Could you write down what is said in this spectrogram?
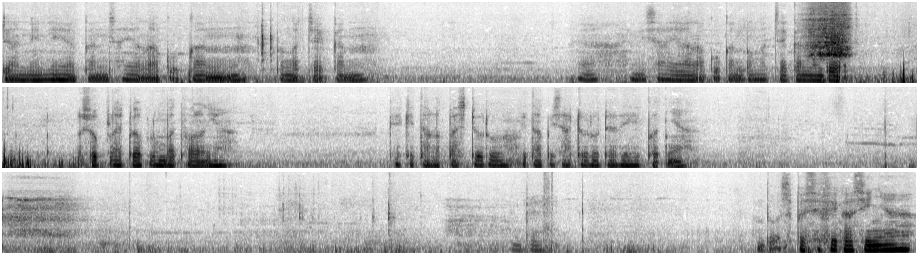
Dan ini akan saya lakukan pengecekan. Ya ini saya lakukan pengecekan untuk supply 24 voltnya. Oke kita lepas dulu kita pisah dulu dari botnya Oke. Untuk spesifikasinya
